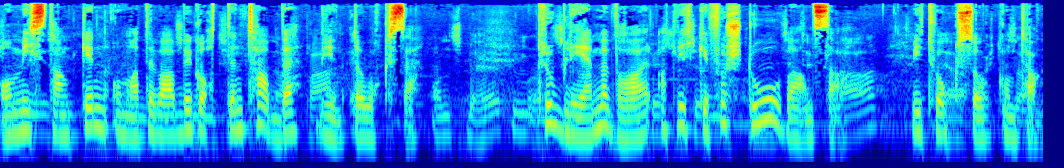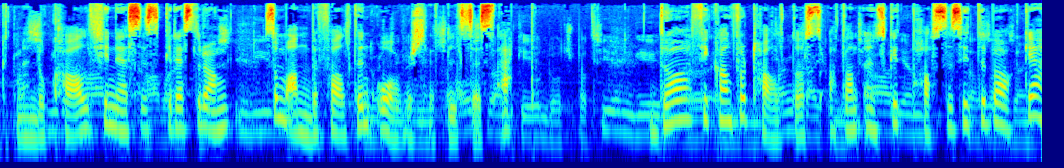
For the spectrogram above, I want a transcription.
og mistanken om at det var begått en tabbe, begynte å vokse. Problemet var at vi ikke forsto hva han sa. Vi tok så kontakt med en lokal kinesisk restaurant som anbefalte en oversettelsesapp. Da fikk han fortalt oss at han ønsket passet sitt tilbake.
